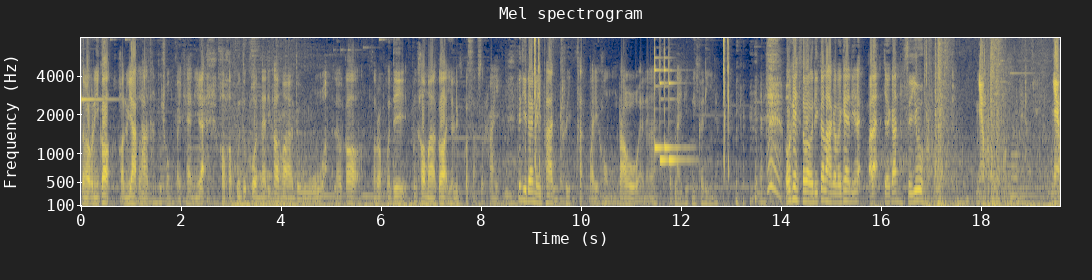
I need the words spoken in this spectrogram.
สำหรับวันนี้ก็ขออนุญาตลาท่านผู้ชมไปแค่นี้แหละ ขอขอบคุณทุกคนนะที่เข้ามาดู แล้วก็สำหรับคนที่เพิ่งเข้ามาก็อย่าลืมกด subscribe เพื่อที่ได้ไม่พลาดคลิปถัดไปของเราอะนะกดไลค์นิดนึงก็ดีนะ โอเคสำหรับวันนี้ก็ลากันไปแค่นี้แหละ ไปละ เจอกัน see you แง่มแง่ม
